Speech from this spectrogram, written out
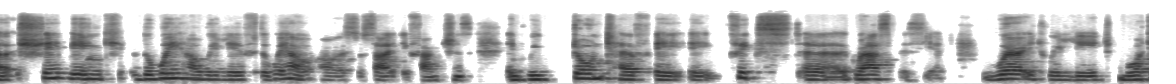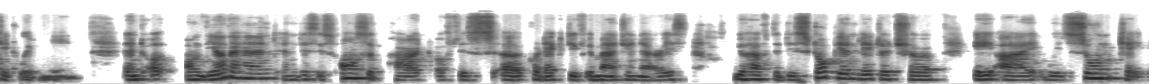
uh, shaping the way how we live, the way how our society functions, and we don't have a, a fixed uh, grasp as yet where it will lead, what it will mean. And uh, on the other hand, and this is also part of this uh, collective imaginaries, you have the dystopian literature. AI will soon take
